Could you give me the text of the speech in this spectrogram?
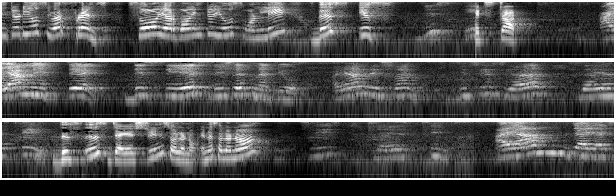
introduce your friends so you are going to use only this is it start I am Nitya. This is this is Matthew. I am Rishan. This is your Jayati. This is ஜெயஸ்ரீன்னு சொல்லணும் என்ன சொல்லணும் This is Jayati. I am Jayati.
